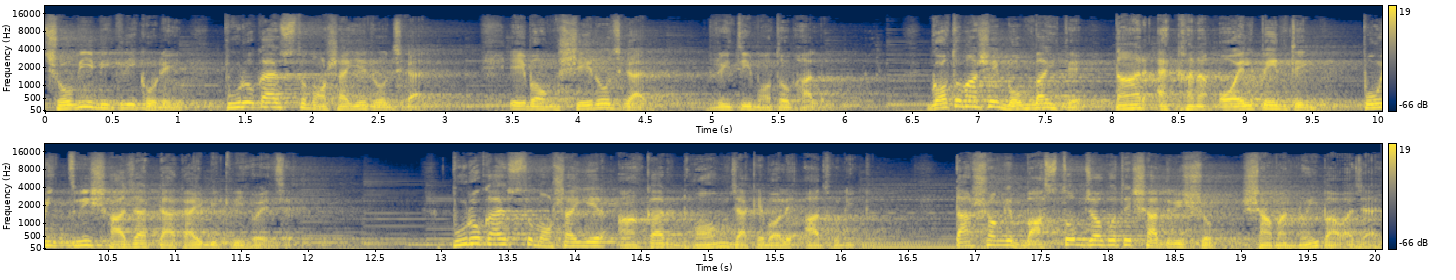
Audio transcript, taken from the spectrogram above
ছবি বিক্রি করেই পুরকায়স্থ মশাইয়ের রোজগার এবং সে রোজগার রীতিমতো ভালো। গত মাসে বোম্বাইতে তার একখানা অয়েল পেন্টিং পঁয়ত্রিশ হাজার টাকায় বিক্রি হয়েছে। পুরকায়স্থ মশাইয়ের আঁকার ঢং যাকে বলে আধুনিক, তার সঙ্গে বাস্তব জগতের সাদৃশ্য সামান্যই পাওয়া যায়।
